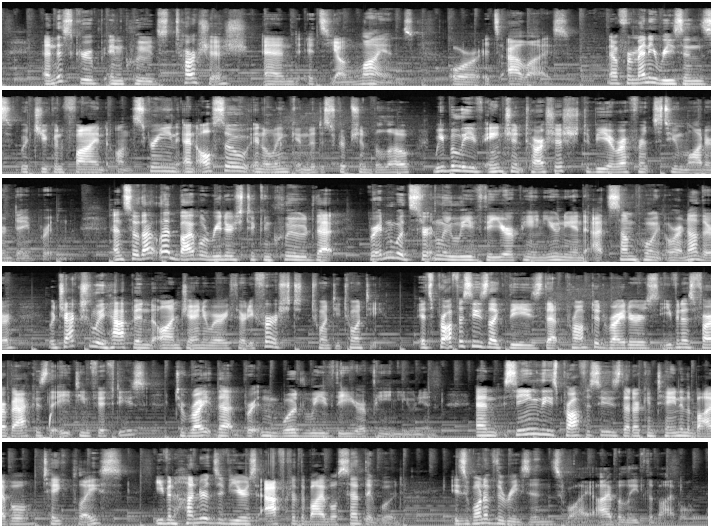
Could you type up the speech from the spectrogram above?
And this group includes Tarshish and its young lions, or its allies. Now, for many reasons, which you can find on the screen and also in a link in the description below, we believe ancient Tarshish to be a reference to modern day Britain. And so that led Bible readers to conclude that Britain would certainly leave the European Union at some point or another, which actually happened on January 31st, 2020. It's prophecies like these that prompted writers, even as far back as the 1850s, to write that Britain would leave the European Union. And seeing these prophecies that are contained in the Bible take place, even hundreds of years after the Bible said they would, is one of the reasons why I believe the Bible.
